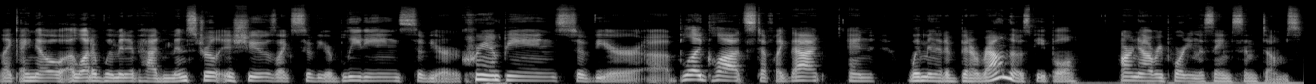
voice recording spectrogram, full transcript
Like, I know a lot of women have had menstrual issues like severe bleeding, severe cramping, severe uh, blood clots, stuff like that. And women that have been around those people are now reporting the same symptoms.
